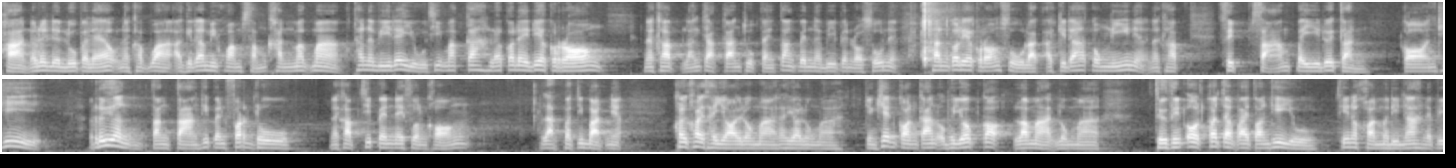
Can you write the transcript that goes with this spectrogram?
ผ่านเราได้เรียนรู้ไปแล้วนะครับว่าอากิดะมีความสำคัญมากๆ ท่านนบีได้อยู่ที่มักกะแล้วก็ได้เรียกร้องนะครับหลังจากการถูกแต่งตั้งเป็นนบีเป็นรอซูลเนี่ยท่านก็เรียกร้องสู่หลักอากิดะตรงนี้เนี่ยนะครับ13 ปีด้วยกัน ก่อนที่เรื่องต่างๆที่เป็นฟัรดูนะครับที่เป็นในส่วนของหลักปฏิบัติเนี่ยค่อยๆทยอยลงมาทยอยลงมา อย่างเช่นก่อนการอพยพก็ละหมาดลงมา ถือศีลอดก็จะไปตอนที่อยู่ ที่นครมดีนะในปี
